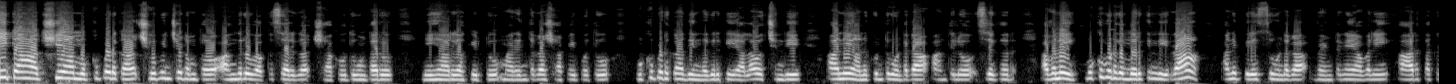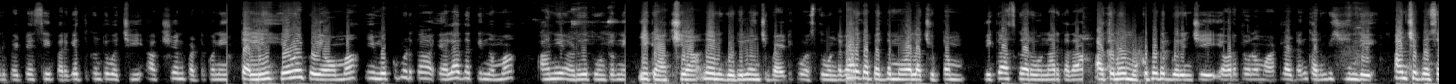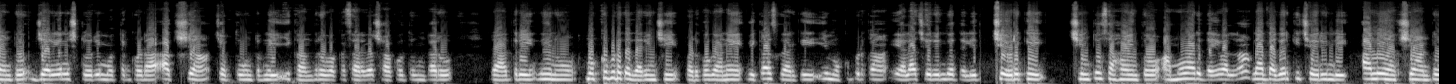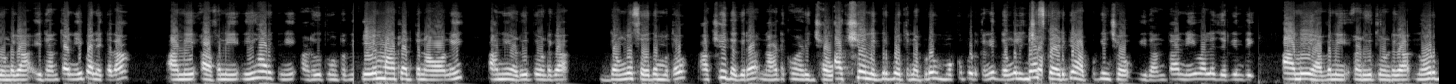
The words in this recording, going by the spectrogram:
ఇక అక్షయ ముక్కు పుడక చూపించడంతో అందరూ ఒక్కసారిగా షాక్ అవుతూ ఉంటారు. నిహారిగా కిట్టు మరింతగా షాక్ అయిపోతూ ముక్కు పుడక దీని దగ్గరికి ఎలా వచ్చింది అని అనుకుంటూ ఉండగా అంతలో శేఖర్ అవని ముక్కు పుడక దొరికింది రా అని పిలుస్తూ ఉండగా వెంటనే అవని ఆరత అక్కడ పెట్టేసి పరిగెత్తుకుంటూ వచ్చి అక్షయను పట్టుకొని తల్లి ఏమైపోయావమ్మా? ఈ ముక్కు పుడక ఎలా దక్కిందమ్మా? అని అడుగుతూ ఉంటుంది. ఇక అక్షయ నేను గుడిలోంచి బయటకు వస్తూ ఉండగా ఇక పెద్దమ్మ వాళ్ళ చుట్టం వికాస్ గారు ఉన్నారు కదా అతను ముక్కుపుడక గురించి ఎవరితోనో మాట్లాడడం కనిపించింది అని చెప్పేసి అంటూ జరిగిన స్టోరీ మొత్తం కూడా అక్షయ చెప్తూ ఉంటుంది. ఇక అందరూ ఒక్కసారిగా షాక్ అవుతూ ఉంటారు. రాత్రి నేను ముక్కుపుడక ధరించి పడుకోగానే వికాస్ గారికి ఈ ముక్కుపుడక ఎలా చేరిందో తెలియదు చివరికి చింటూ సహాయంతో అమ్మవారి దయ వల్ల నా దగ్గరికి చేరింది అని అక్షయ అంటూ ఉండగా ఇదంతా నీ పనే కదా? అని అవని నిహారికని అడుగుతూ ఉంటుంది. ఏం మాట్లాడుతున్నావు అని అని అడుగుతూ ఉండగా దొంగ సోదమ్మతో అక్షయ్ దగ్గర నాటకం ఆడించావు. అక్షయ్ నిద్రపోతున్నప్పుడు ముక్కు పుడకని దొంగలించాడికి అప్పగించావు. ఇదంతా నీ వల్ల జరిగింది. అని అవని అడుగుతుండగా నోరు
